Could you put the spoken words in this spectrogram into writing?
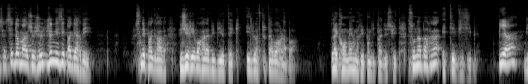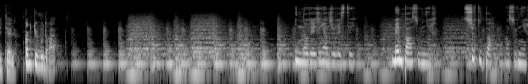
C'est dommage, je, je ne les ai pas gardés. Ce n'est pas grave, j'irai voir à la bibliothèque. Ils doivent tout avoir là-bas. La grand-mère ne répondit pas de suite. Son embarras était visible. Bien, dit-elle, comme tu voudras. Rien dû rester. Même pas un souvenir. Surtout pas un souvenir.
